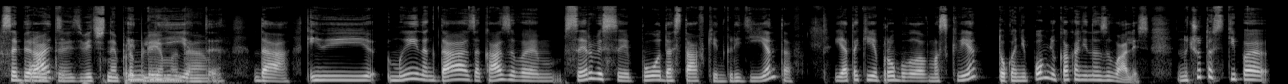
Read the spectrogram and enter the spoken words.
собирать Ой, это извечная проблема, ингредиенты. Да. да. И мы иногда заказываем сервисы по доставке ингредиентов. Я такие пробовала в Москве, только не помню, как они назывались. Но что-то типа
